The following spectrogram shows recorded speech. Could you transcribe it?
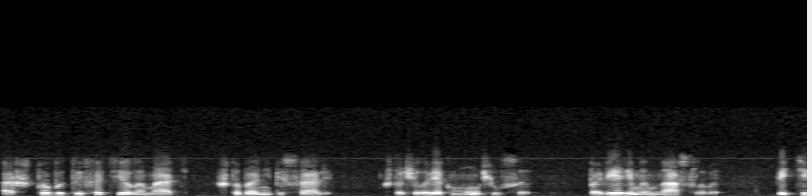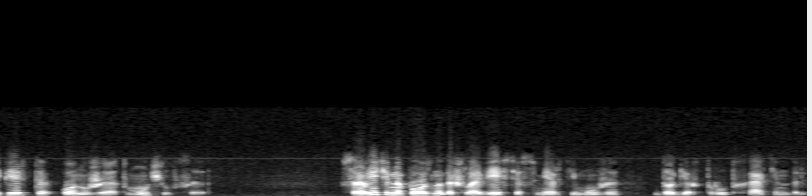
«А что бы ты хотела, мать, чтобы они писали? Что человек мучился? Поверим им на слово, ведь теперь-то он уже отмучился». Сравнительно поздно дошла весть о смерти мужа до Гертруд Хакендаль.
